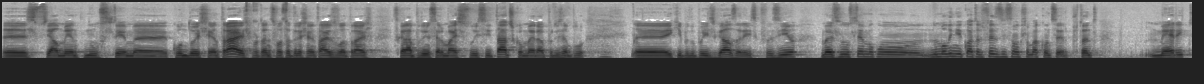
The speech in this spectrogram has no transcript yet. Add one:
uh, especialmente num sistema com dois centrais. Portanto, se fosse a três centrais, os laterais se calhar poderiam ser mais solicitados, como era, por exemplo, uh, a equipa do País de Gales, era isso que faziam. Mas num sistema com. numa linha de quatro defesas, isso não costuma acontecer. Portanto, mérito.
